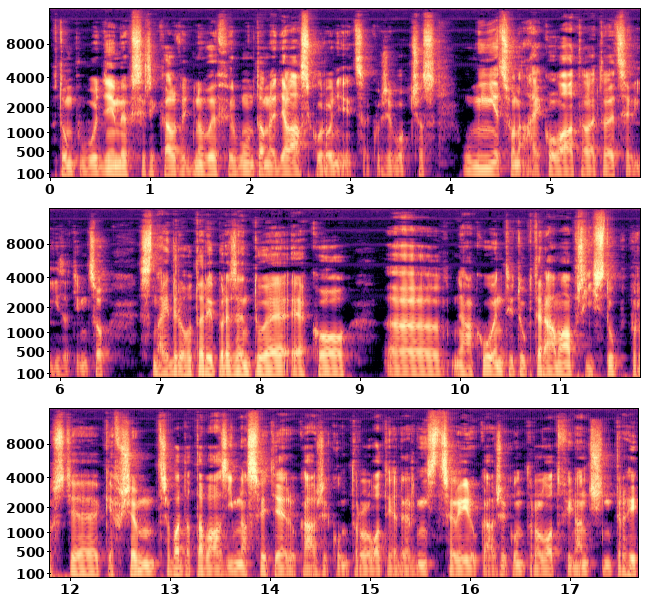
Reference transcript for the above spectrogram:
v tom původním, jak si říkal, Vidnově filmu, on tam nedělá skoro nic, jakože občas umí něco nahekovat, ale to je celý, zatímco Snyder ho tady prezentuje jako nějakou entitu, která má přístup prostě ke všem třeba databázím na světě, dokáže kontrolovat jaderní střely, dokáže kontrolovat finanční trhy,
